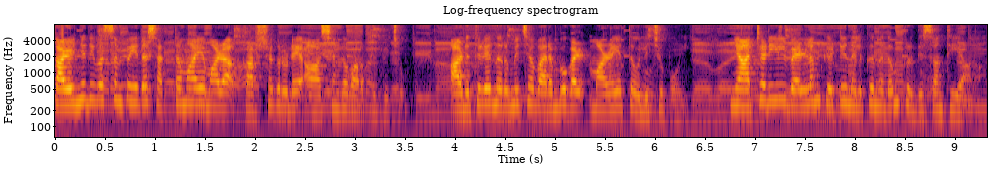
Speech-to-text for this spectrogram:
കഴിഞ്ഞ ദിവസം പെയ്ത ശക്തമായ മഴ കർഷകരുടെ ആശങ്ക വർദ്ധിപ്പിച്ചു. അടുത്തിടെ നിർമ്മിച്ച വരമ്പുകൾ മഴയത്ത് ഒലിച്ചുപോയി. ഞാറ്റടിയിൽ വെള്ളം കെട്ടി നിൽക്കുന്നതും പ്രതിസന്ധിയാണ്.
